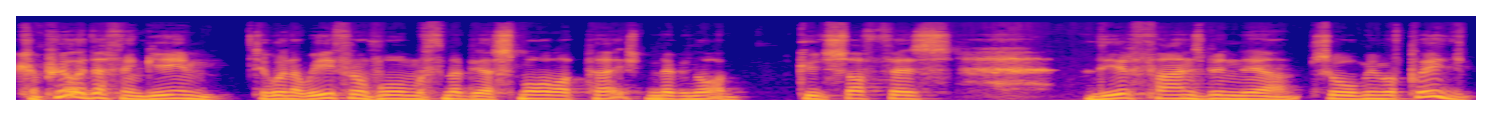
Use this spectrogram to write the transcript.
completely different game to going away from home with maybe a smaller pitch, maybe not a good surface. Their fans been there. So I mean, we've played,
